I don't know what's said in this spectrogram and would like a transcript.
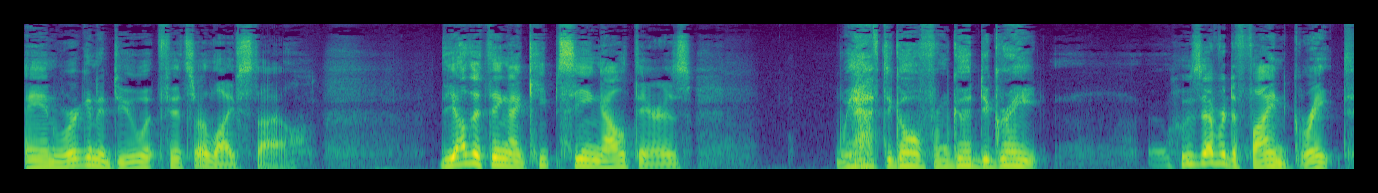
And we're going to do what fits our lifestyle. The other thing I keep seeing out there is we have to go from good to great. Who's ever defined great?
